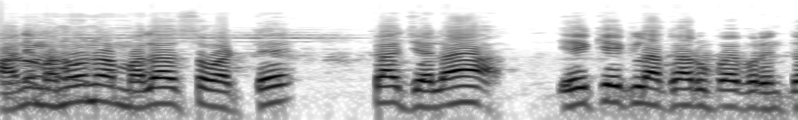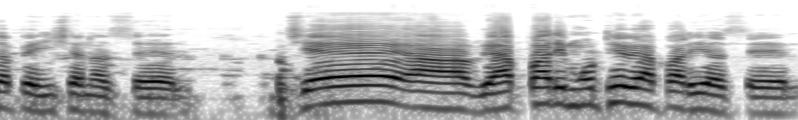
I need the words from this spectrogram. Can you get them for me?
आणि म्हणून मला असं वाटतं का ज्याला एक एक लाखा रुपयापर्यंत पेन्शन असेल जे व्यापारी मोठे व्यापारी असेल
